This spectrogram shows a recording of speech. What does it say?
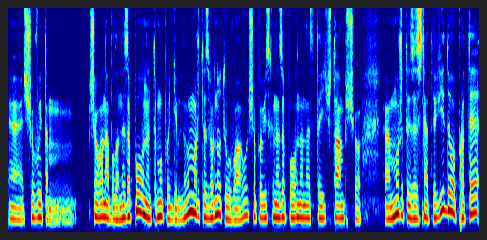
е, що ви там. Що вона була не заповнена, тому подібне. Ви можете звернути увагу, що повістка не заповнена, стоїть штамп, що е, можете засняти відео, проте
